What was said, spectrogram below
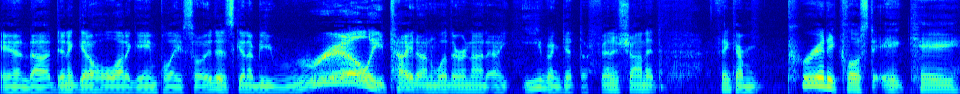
and uh, didn't get a whole lot of gameplay. So it is going to be really tight on whether or not I even get to finish on it. I think I'm pretty close to 8K,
